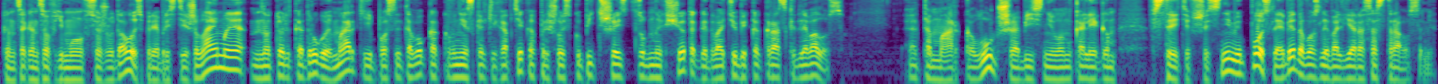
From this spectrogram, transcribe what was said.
В конце концов, ему все же удалось приобрести желаемое, но только другой марки, и после того, как в нескольких аптеках пришлось купить шесть зубных щеток и два тюбика краски для волос. это марка лучше», — объяснил он коллегам, встретившись с ними после обеда возле вольера со страусами.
